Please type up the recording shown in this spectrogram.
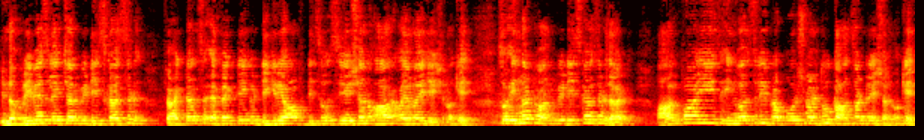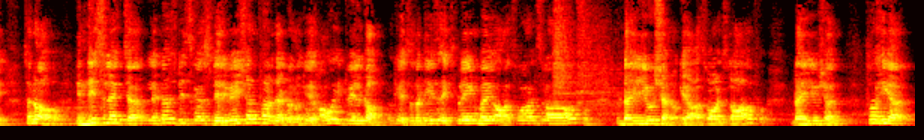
in the previous lecture we discussed factors affecting degree of dissociation or ionization. Okay. So in that one we discussed that alpha is inversely proportional to concentration. Okay. So now in this lecture let us discuss derivation for that one. Okay. How it will come. Okay. So that is explained by Ostwald's law of dilution. Okay. Ostwald's law of dilution. So here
